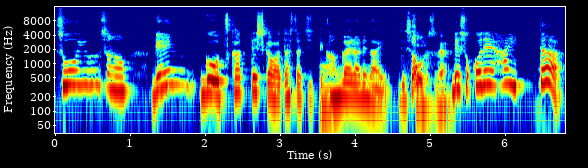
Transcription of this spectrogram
そういうその言語を使ってしか私たちって考えられないでしょ、そうですね。でそこで入った。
